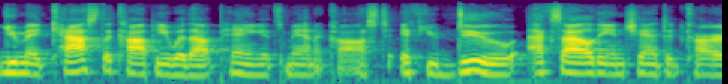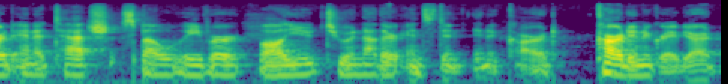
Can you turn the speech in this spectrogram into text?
You may cast the copy without paying its mana cost. If you do, exile the enchanted card and attach Spellweaver Volute to another instant in a card card in a graveyard.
